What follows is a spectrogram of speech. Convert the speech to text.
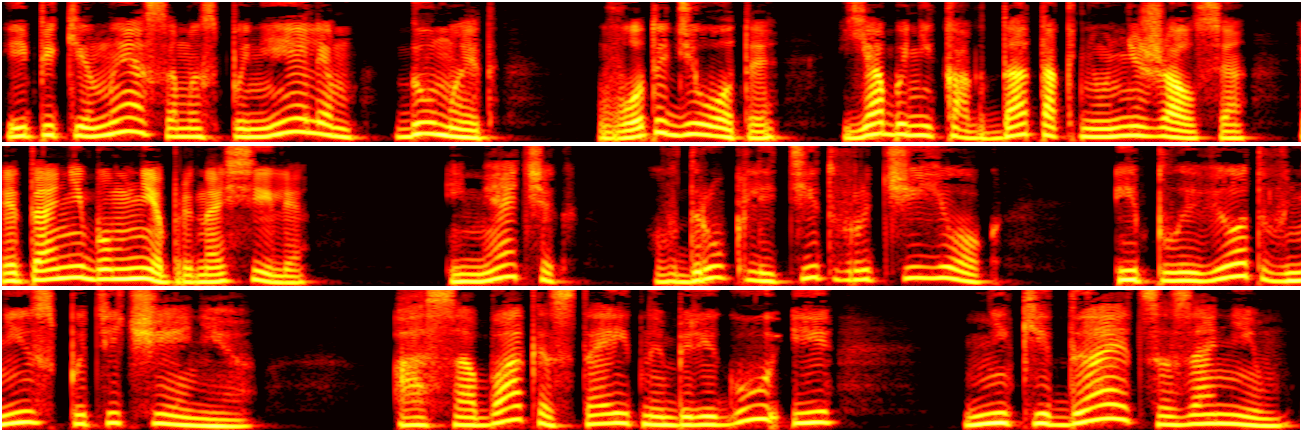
и пекинесом, и спаниелем думает, «Вот идиоты, я бы никогда так не унижался, это они бы мне приносили». И мячик вдруг летит в ручеёк и плывет вниз по течению. А собака стоит на берегу и не кидается за ним,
